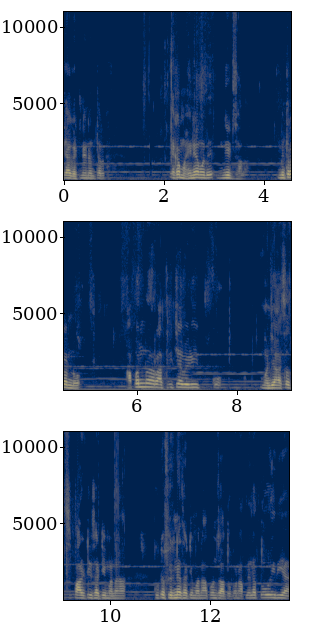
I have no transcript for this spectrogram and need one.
त्या घटनेनंतर एका महिन्यामध्ये नीट झाला. मित्रांनो आपण रात्रीच्या वेळी म्हणजे असंच पार्टीसाठी म्हणा कुठं फिरण्यासाठी म्हणा आपण जातो पण आपल्याला तो एरिया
